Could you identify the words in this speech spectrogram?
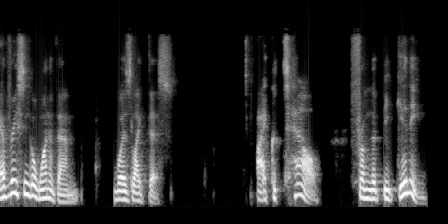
Every single one of them was like this. I could tell from the beginning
